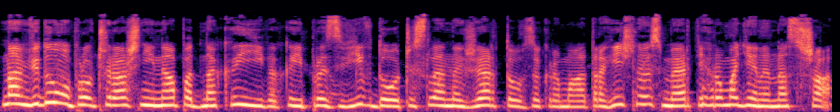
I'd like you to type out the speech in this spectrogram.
Нам відомо про вчорашній напад на Київ, який призвів до численних жертв, зокрема трагічної смерті громадянина США.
